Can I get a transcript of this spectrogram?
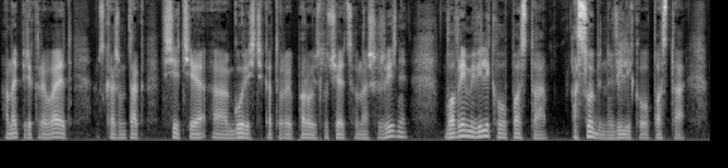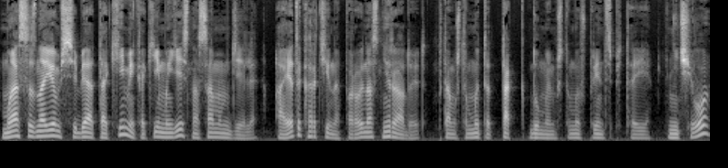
она перекрывает, скажем так, все те а, горести, которые порой случаются в нашей жизни. Во время Великого Поста, особенно Великого Поста, мы осознаем себя такими, какие мы есть на самом деле. А эта картина порой нас не радует, потому что мы-то так думаем, что мы в принципе-то и ничего,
